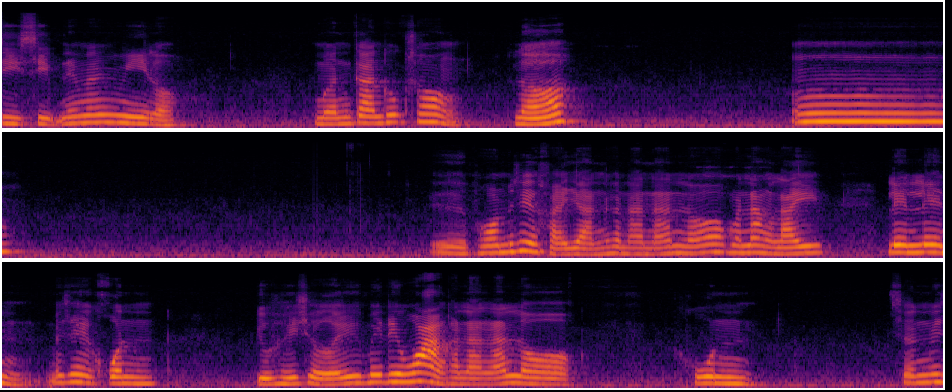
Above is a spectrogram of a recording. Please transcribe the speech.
สี่สิบนี่ไม่มีหรอก เหมือนกันทุกช่อง เหรอ อืมเออพรไม่ใช่ขยันขนาดนั้นหรอกมานั่งไลฟ์เล่นเล่นไม่ใช่คนอยู่เฉยๆ ไม่ได้ว่างขนาดนั้นหรอก คุณ ฉันไม่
